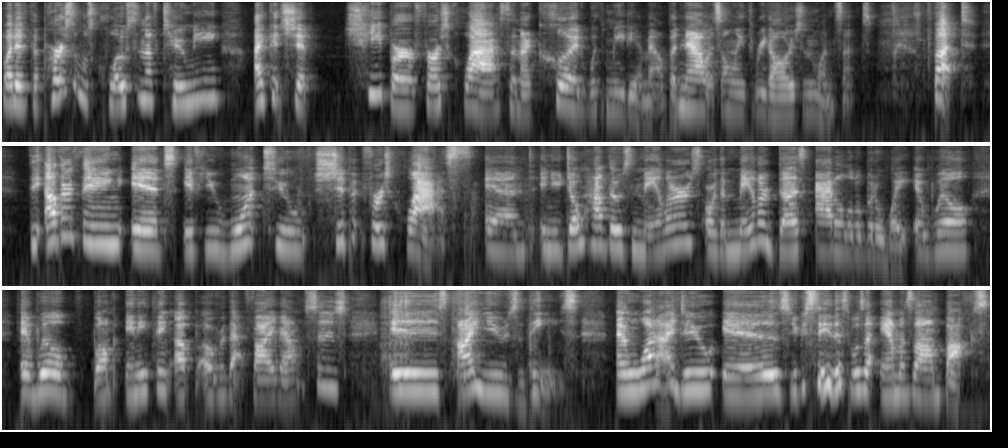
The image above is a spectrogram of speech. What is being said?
But if the person was close enough to me, I could ship cheaper first class than I could with media mail, but now it's only $3.01. But the other thing is if you want to ship it first class and and you don't have those mailers or the mailer does add a little bit of weight, it will it will bump anything up over that five ounces is I use these. And what I do is, you can see this was an Amazon box.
